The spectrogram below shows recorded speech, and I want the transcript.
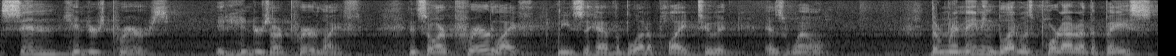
sin hinders prayers, it hinders our prayer life. And so our prayer life needs to have the blood applied to it as well. The remaining blood was poured out at the base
